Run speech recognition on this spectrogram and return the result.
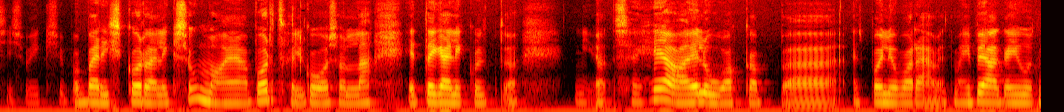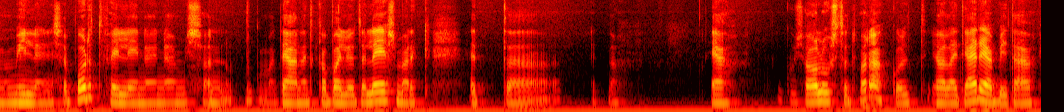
siis võiks juba päris korralik summa ja portfell koos olla, et tegelikult nii, see hea elu hakkab, äh, et palju varem, et ma ei pea ka jõudma miljonise portfellini, on ju, mis on, ma tean, et ka paljudel eesmärk, et äh, jah, kui sa alustad varakult ja oled järjepidev,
